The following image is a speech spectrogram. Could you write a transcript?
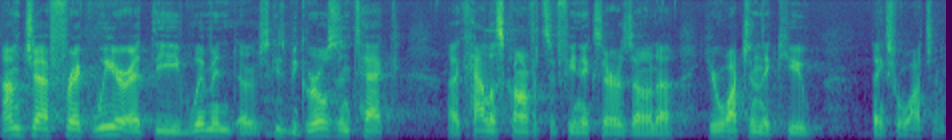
I'm Jeff Frick. We are at the Women, or excuse me, Girls in Tech uh, Catalyst Conference in Phoenix, Arizona. You're watching theCUBE. Thanks for watching.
